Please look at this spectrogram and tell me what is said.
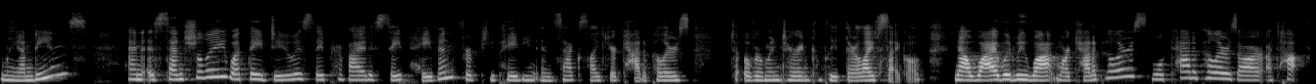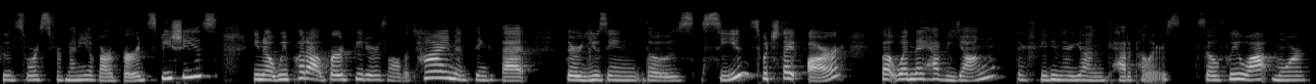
landings. And essentially, what they do is they provide a safe haven for pupating insects like your caterpillars to overwinter and complete their life cycle. Now, why would we want more caterpillars? Well, caterpillars are a top food source for many of our bird species. You know, we put out bird feeders all the time and think that they're using those seeds, which they are, but when they have young, they're feeding their young caterpillars. So if we want more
